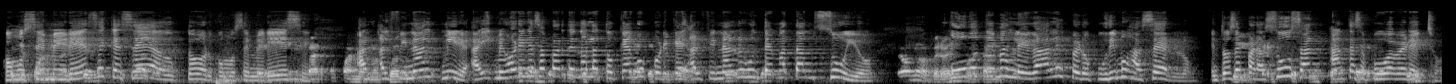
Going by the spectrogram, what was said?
Como se merece que sea, doctor, como se merece. Al, final, mire, ahí, mejor en esa parte no la toquemos porque al final no es un tema tan suyo. No, no, pero Hubo temas legales, pero pudimos hacerlo. Entonces, para Susan, antes se pudo haber hecho.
